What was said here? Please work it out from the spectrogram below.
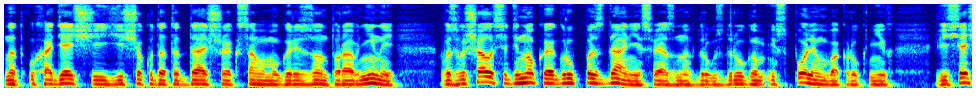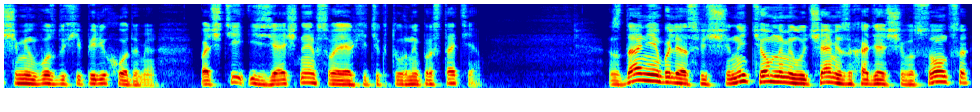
над уходящей еще куда-то дальше к самому горизонту равниной, возвышалась одинокая группа зданий, связанных друг с другом и с полем вокруг них, висящими в воздухе переходами, почти изящная в своей архитектурной простоте. Здания были освещены темными лучами заходящего солнца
